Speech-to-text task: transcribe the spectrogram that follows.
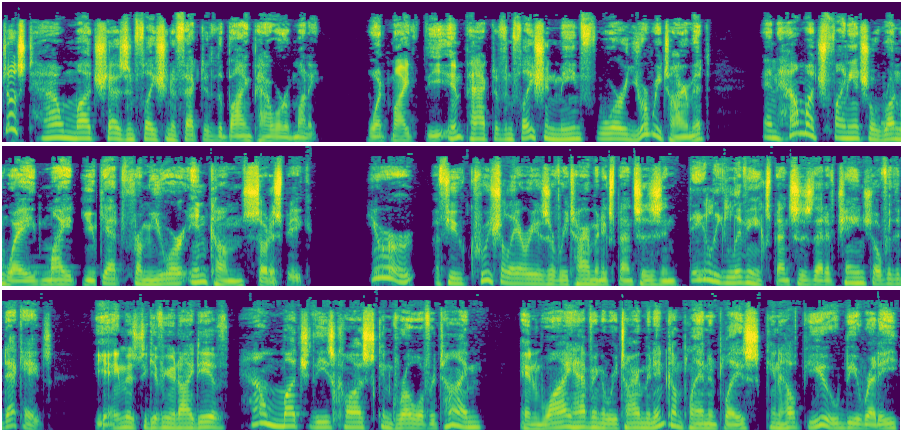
just how much has inflation affected the buying power of money? What might the impact of inflation mean for your retirement? And how much financial runway might you get from your income, so to speak? Here are a few crucial areas of retirement expenses and daily living expenses that have changed over the decades. The aim is to give you an idea of how much these costs can grow over time and why having a retirement income plan in place can help you be ready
